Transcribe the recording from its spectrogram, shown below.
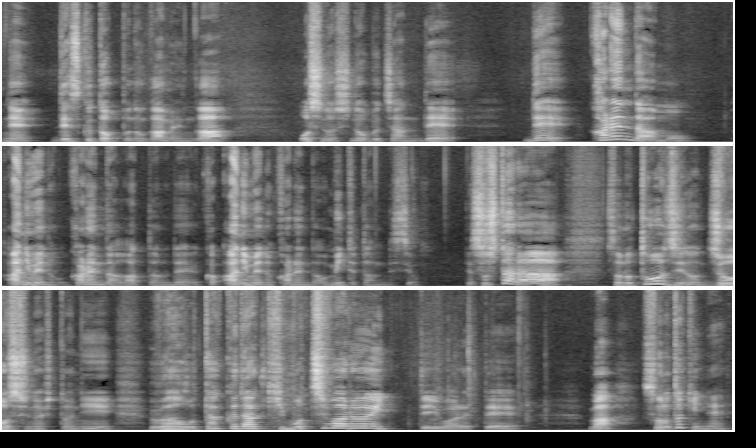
ねデスクトップの画面が押野しのぶちゃんででカレンダーもアニメのカレンダーがあったので、アニメのカレンダーを見てたんですよ。でそしたら、その当時の上司の人に、うわ、オタクだ、気持ち悪いって言われて、まあ、その時ね、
